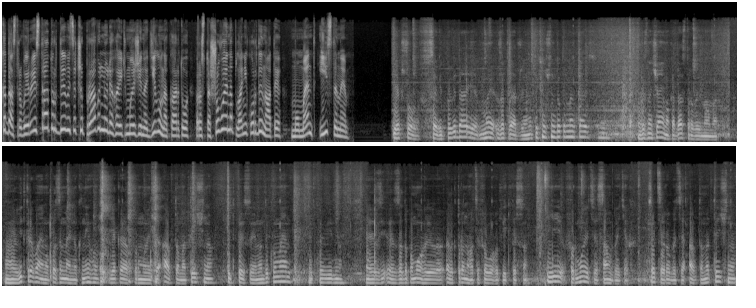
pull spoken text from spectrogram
Кадастровий реєстратор дивиться, чи правильно лягають межі на діло на карту. Розташовує на плані координати. Момент істини. Якщо все відповідає, ми затверджуємо технічну документацію, визначаємо кадастровий номер, відкриваємо поземельну книгу, яка формується автоматично, підписуємо документ відповідно е, е, за допомогою електронного цифрового підпису і формується сам витяг. Все це робиться автоматично.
